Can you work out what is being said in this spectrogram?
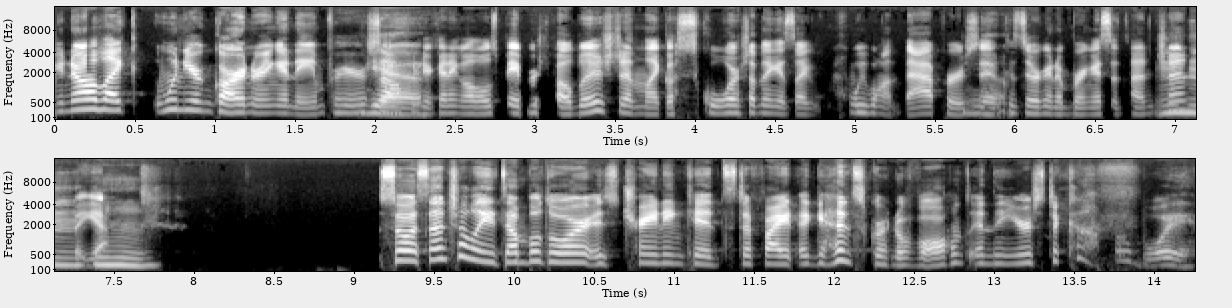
You know, like when you're garnering a name for yourself Yeah. and you're getting all those papers published, and like a school or something is like, we want that person Yeah. because they're going to bring us attention. Mhm. But yeah. Mhm. So essentially, Dumbledore is training kids to fight against Grindelwald in the years to come. Oh boy.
